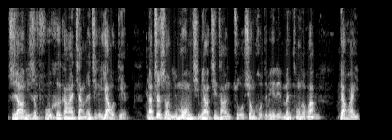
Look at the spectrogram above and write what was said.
只要你是符合刚才讲的那几个要点，那这时候你莫名其妙经常左胸口这边有点闷痛的话，嗯不要怀疑，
